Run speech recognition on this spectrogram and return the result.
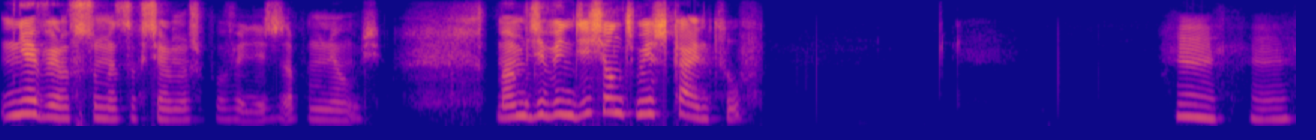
Nie wiem w sumie, co chciałem już powiedzieć, zapomniałem się. Mam 90 mieszkańców. Hmm, hmm.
